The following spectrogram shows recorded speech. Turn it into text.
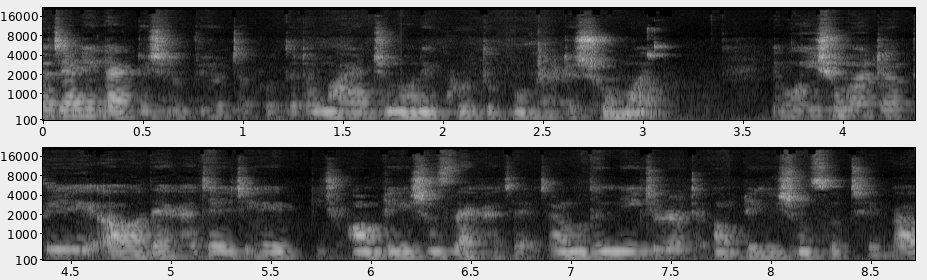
আমরা জানি ল্যাকটেশন পিরিয়ডটা প্রত্যেকটা মায়ের জন্য অনেক গুরুত্বপূর্ণ একটা সময়। এবং এই সময়টাতে দেখা যায় যে কিছু কমপ্লিকেশনস দেখা যায়, যার মধ্যে মেজর একটা কমপ্লিকেশনস হচ্ছে বা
